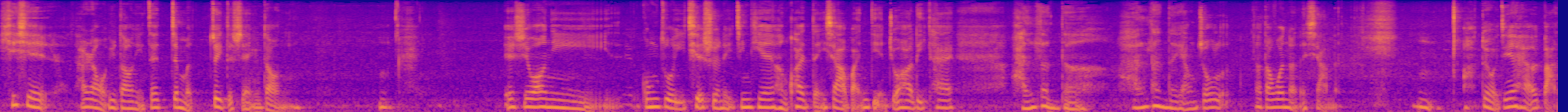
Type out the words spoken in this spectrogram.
谢谢他让我遇到你，在这么醉的时间遇到你。嗯，也希望你工作一切顺利。今天很快，等一下晚点就要离开。寒冷的寒冷的扬州了，要到温暖的厦门。嗯啊，对，我今天还要把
